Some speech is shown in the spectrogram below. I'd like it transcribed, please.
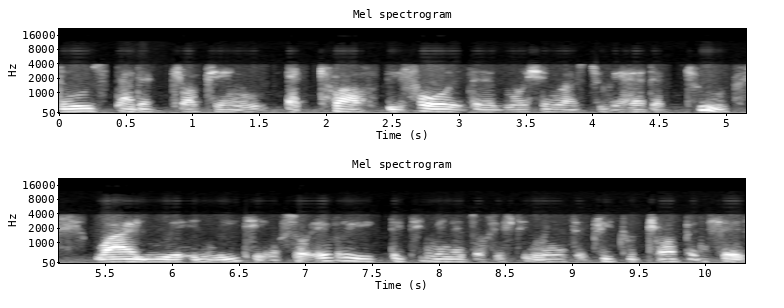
those started dropping at 12 before the motion was to be heard at 2 while we were in meeting. So every 30 minutes or 15 minutes, a tweet would drop and says,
